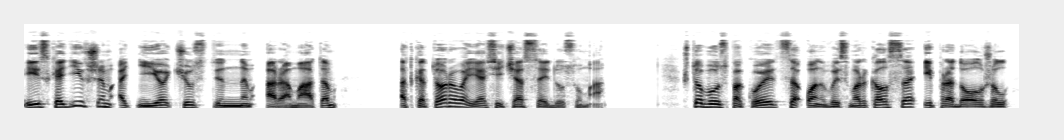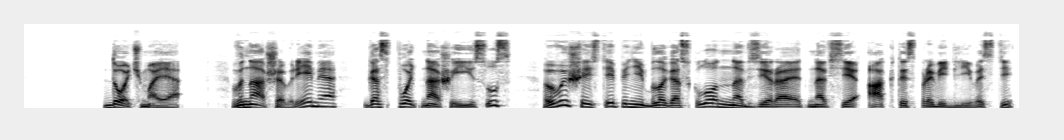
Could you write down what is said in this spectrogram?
и исходившим от нее чувственным ароматом, от которого я сейчас сойду с ума. Чтобы успокоиться, он высморкался и продолжил «Дочь моя, в наше время Господь наш Иисус в высшей степени благосклонно взирает на все акты справедливости,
